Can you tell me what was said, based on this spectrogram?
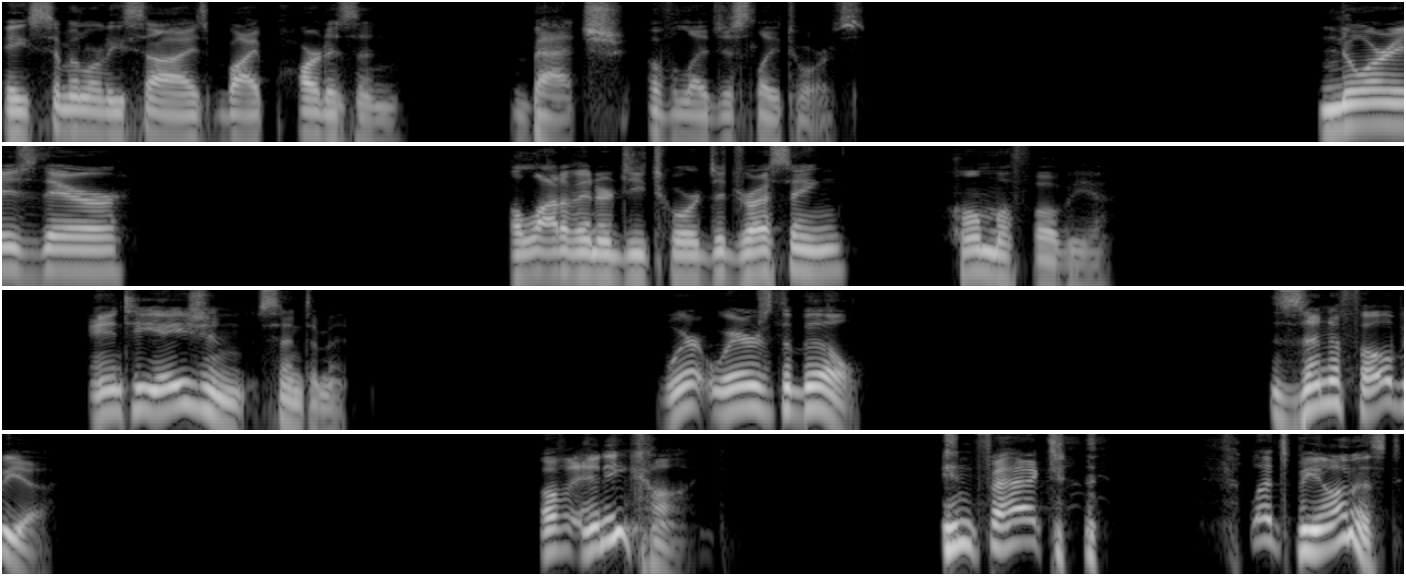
a similarly sized bipartisan batch of legislators. Nor is there a lot of energy towards addressing homophobia, anti Asian sentiment. Where, where's the bill? Xenophobia of any kind. In fact, let's be honest,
